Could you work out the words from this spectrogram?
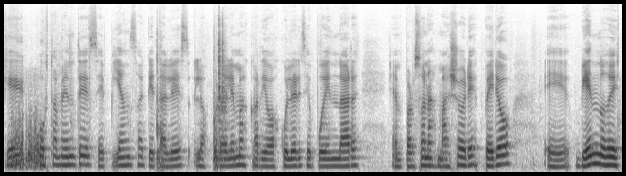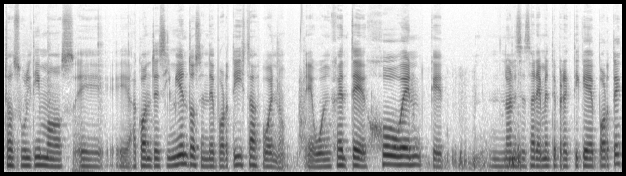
que justamente se piensa que tal vez los problemas cardiovasculares se pueden dar en personas mayores, pero eh, viendo de estos últimos eh, eh, acontecimientos en deportistas, bueno, o en gente joven que no necesariamente practique deporte,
